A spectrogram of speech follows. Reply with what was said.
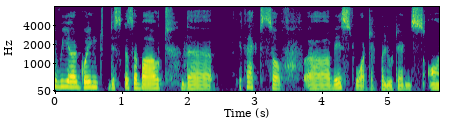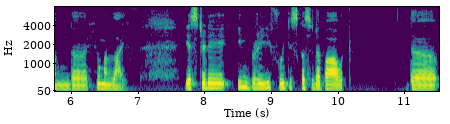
we are going to discuss about the effects of uh, wastewater pollutants on the human life. Yesterday, in brief, we discussed about the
